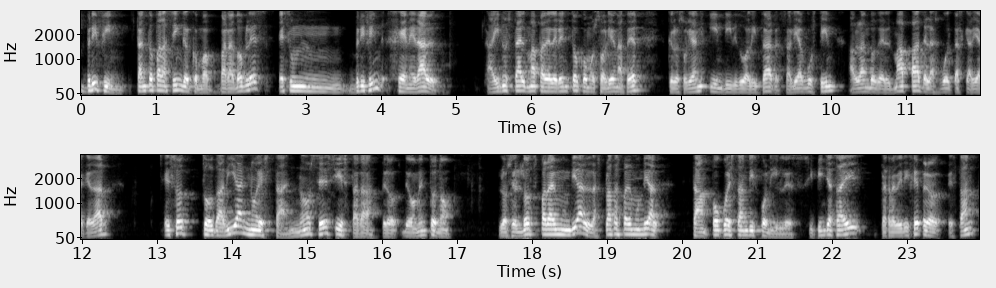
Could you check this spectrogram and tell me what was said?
briefing, tanto para single como para dobles, es un briefing general. Ahí no está el mapa del evento como solían hacer, que lo solían individualizar. Salía Agustín hablando del mapa, de las vueltas que había que dar, eso todavía no está. No sé si estará, pero de momento no. Los slots para el Mundial, las plazas para el Mundial, tampoco están disponibles. Si pinchas ahí, te redirige, pero están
